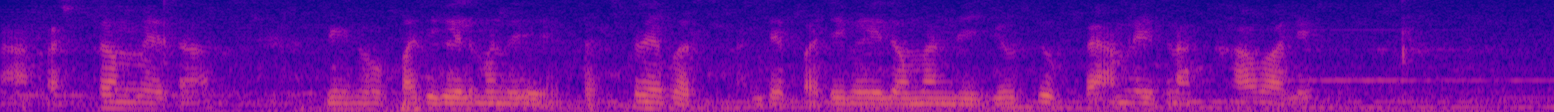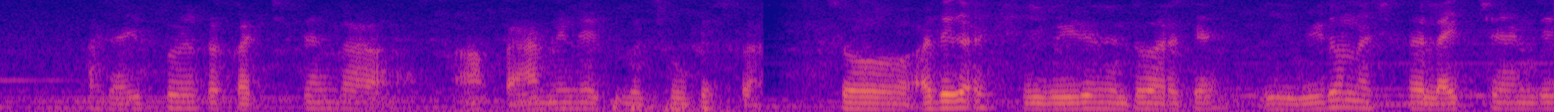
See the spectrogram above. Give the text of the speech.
నా కష్టం మీద నేను పదివేల మంది సబ్స్క్రైబర్స్ అంటే పదివేల మంది యూట్యూబ్ ఫ్యామిలీ అయితే నాకు కావాలి. అది అయిపోయాక ఖచ్చితంగా ఆ ఫ్యామిలీని అయితే మీకు చూపిస్తాను సో అది ఈ వీడియో ఇంతవరకే. ఈ వీడియో నచ్చితే లైక్ చేయండి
